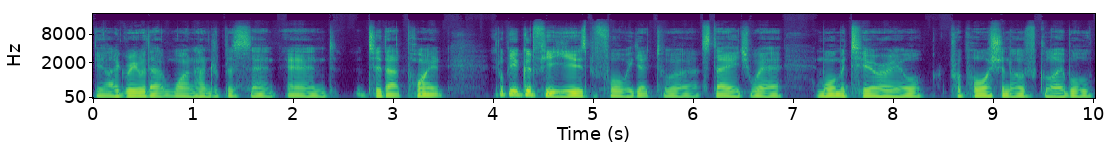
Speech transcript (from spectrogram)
Yeah, I'd agree with that 100%. And to that point, it'll be a good few years before we get to a stage where more material proportion of global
